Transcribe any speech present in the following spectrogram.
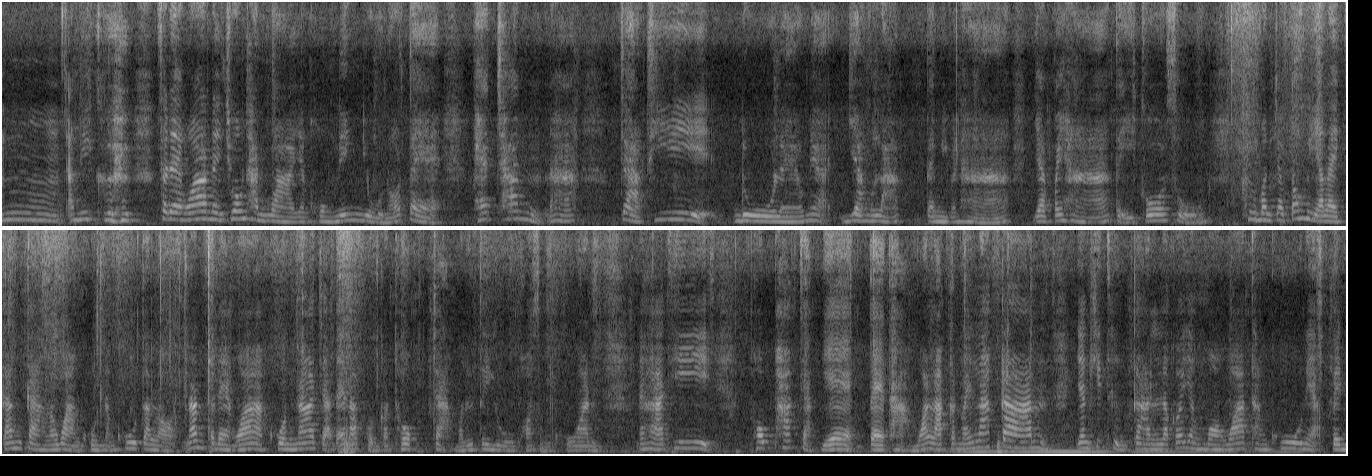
อืมอันนี้คือแสดงว่าในช่วงธันวายังคงนิ่งอยู่เนาะแต่แพชชั่นนะคะ จากที่ดูแล้วเนี่ยยังรักแต่มีปัญหาอยากไปหาแต่อีโก้สูง คือมันจะต้องมีอะไรกั้นกลางระหว่างคุณทั้งคู่ตลอด นั่นแสดงว่าคนน่าจะได้รับผลกระทบจากมฤตยูพอสมควรนะคะที่พบพักจากแยก แต่ถามว่ารักกันไหมรักกันยังคิดถึงกันแล้วก็ยังมองว่าทั้งคู่เนี่ยเป็น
